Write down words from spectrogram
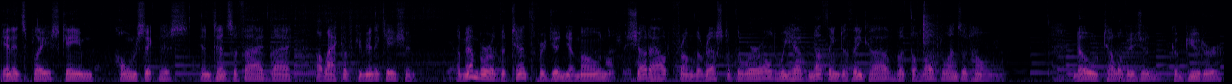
In its place came homesickness, intensified by a lack of communication. A member of the 10th Virginia moaned, Shut out from the rest of the world, we have nothing to think of but the loved ones at home. No television, computer,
